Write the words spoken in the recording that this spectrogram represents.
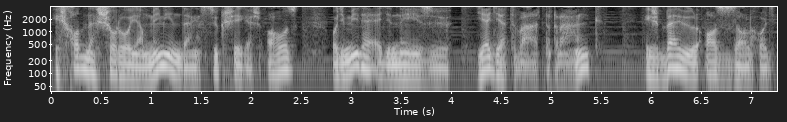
és hadd ne soroljam, mi minden szükséges ahhoz, hogy mire egy néző jegyet vált ránk, és beül azzal, hogy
